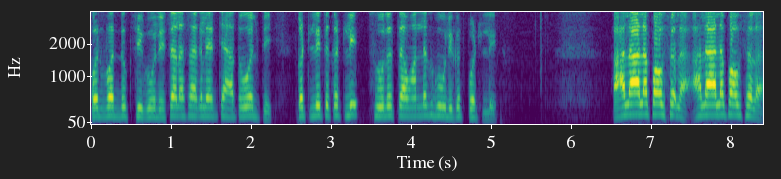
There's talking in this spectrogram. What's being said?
पण बंदुकची गोली. चला सगळ्यांच्या हात वलती. कटली तर कटली सोलत चव्हाणलाच गोली कट पटली. आला आला पावसाला आला आला पावसाला.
